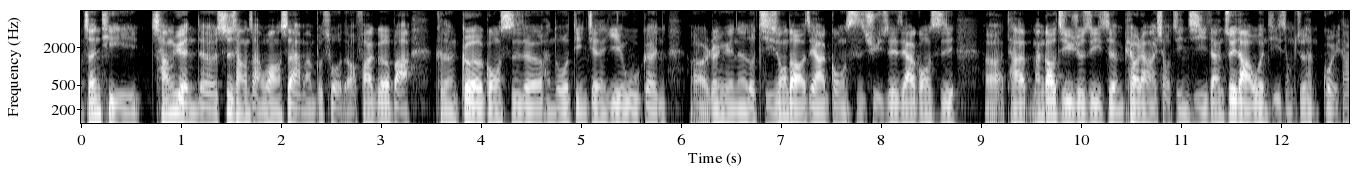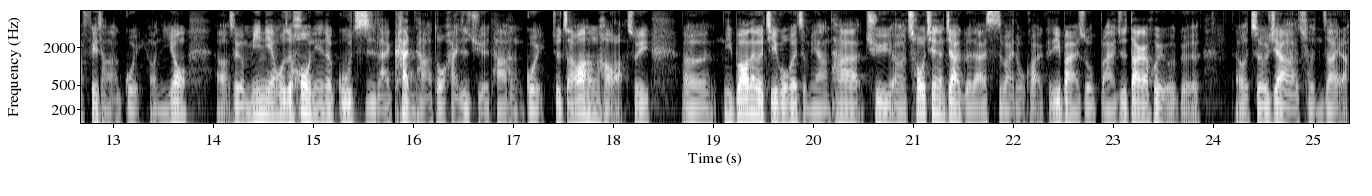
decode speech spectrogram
整体长远的市场展望是还蛮不错的。发哥把可能各个公司的很多顶尖的业务跟呃人员呢，都集中到了这家公司去。所以这家公司呃，它蛮高机率就是一只很漂亮的小金鸡，但最大的问题是什么？就很贵，它非常的贵啊。你用啊这个明年或者后年的估值来看它，都还是觉得它很贵，就展望很好了。所以呃，你不知道那个结果会怎么样。它去呃抽签的价格大概四百多块，可是一般来说本来就大概会有个。呃，折价的存在啦。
